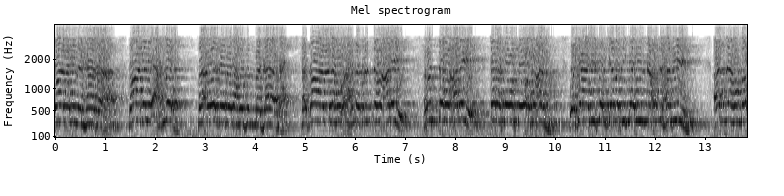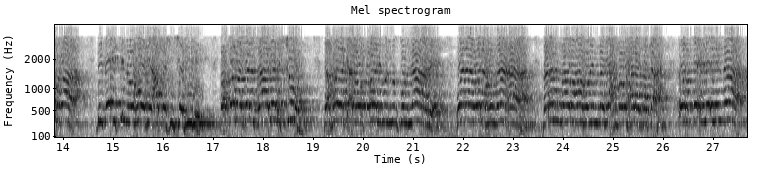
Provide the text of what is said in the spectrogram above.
قال لمن هذا؟ قال لأحمد. فأوزن له ثم زاده فقال له أحمد رده عليه. رده عليه تركه تورعا وجاء بترجمة جرير بن عبد الحميد أنه مر ببيت وهو في عطش شديد فخرج الباب للشرب فخرج له طالب من طلابه وناوله ماء فلما رآه ممن يحضر حلقته رد إليه الماء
